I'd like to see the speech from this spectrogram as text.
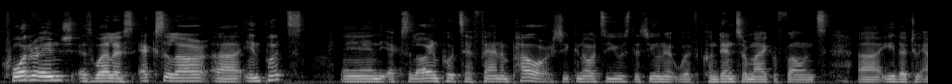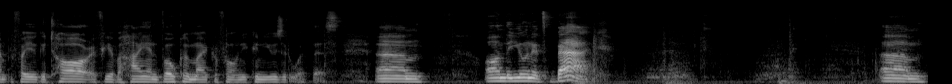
quarter inch as well as XLR uh, inputs and the XLR inputs have phantom power so you can also use this unit with condenser microphones uh, either to amplify your guitar if you have a high-end vocal microphone you can use it with this. Um, on the unit's back um,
